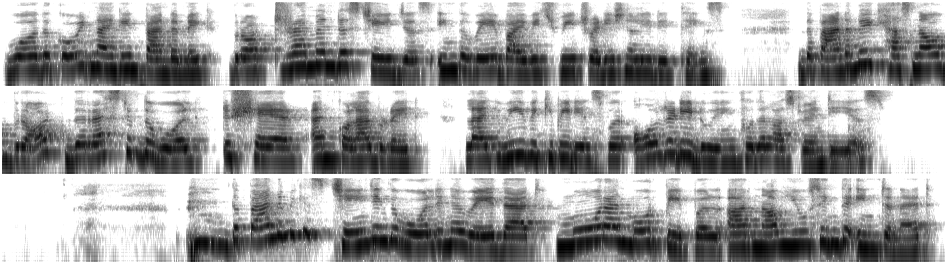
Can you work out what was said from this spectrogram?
where the COVID 19 pandemic brought tremendous changes in the way by which we traditionally did things the pandemic has now brought the rest of the world to share and collaborate like we Wikipedians were already doing for the last 20 years. the pandemic is changing the world in a way that more and more people are now using the internet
